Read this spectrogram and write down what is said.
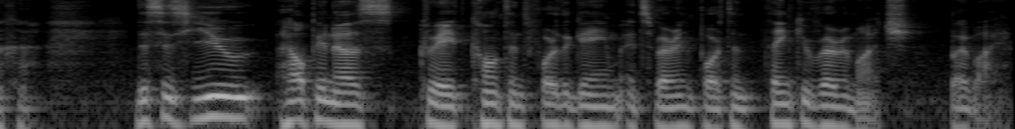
this is you helping us create content for the game. It's very important. Thank you very much. Bye bye.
